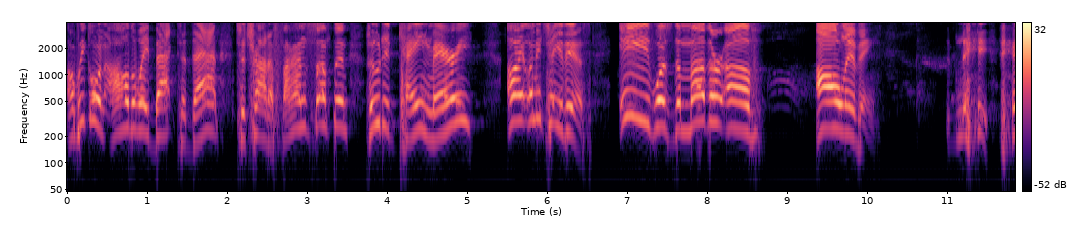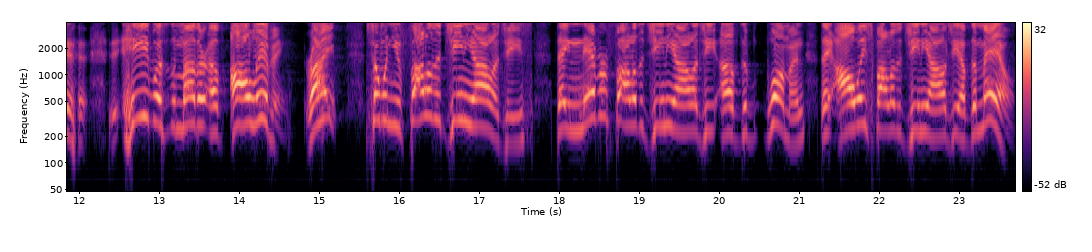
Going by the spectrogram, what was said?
Are we going all the way back to that to try to find something? Who did Cain marry? All right, let me tell you this Eve was the mother of all living. he was the mother of all living, right? So when you follow the genealogies, they never follow the genealogy of the woman, they always follow the genealogy of the male.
